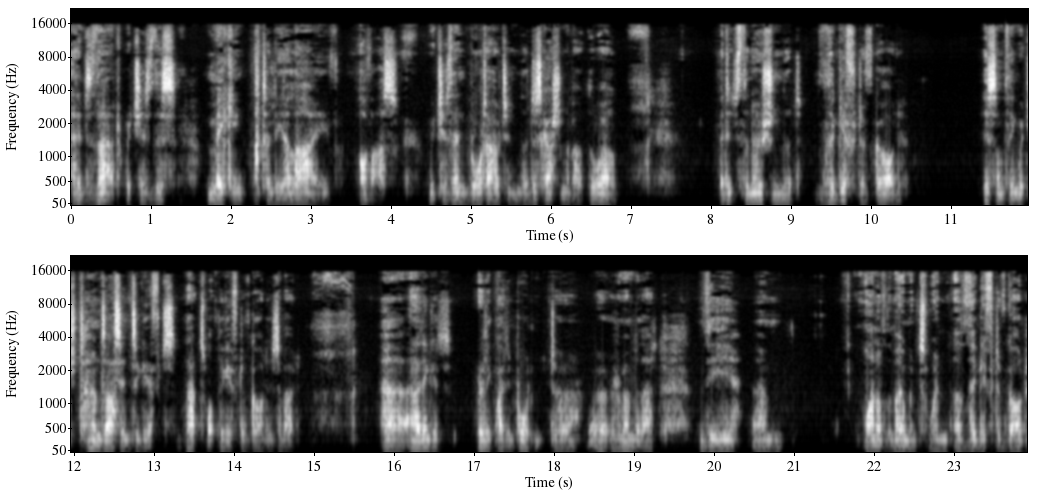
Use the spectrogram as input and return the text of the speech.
And it's that which is this making utterly alive of us, which is then brought out in the discussion about the well. But it's the notion that the gift of God is something which turns us into gifts. That's what the gift of God is about. Uh, and I think it's really quite important to uh, remember that. The um, one of the moments when the gift of God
